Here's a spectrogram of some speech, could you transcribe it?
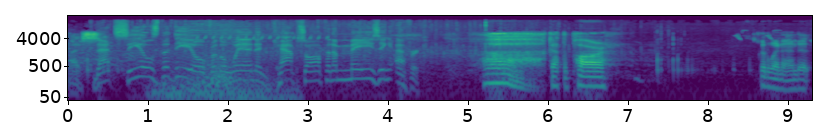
Nice. That seals the deal for the win and caps off an amazing effort. Ah, got the par. Good way to end it.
